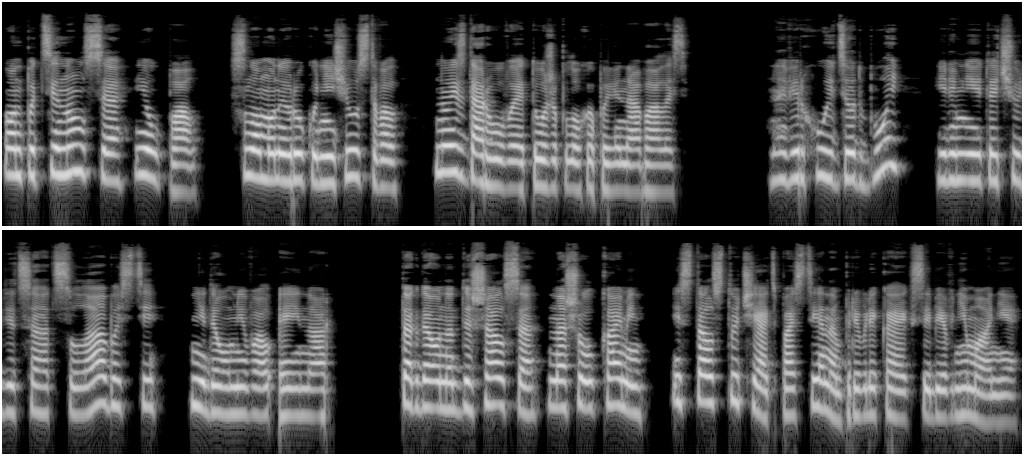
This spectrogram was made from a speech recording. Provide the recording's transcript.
Он подтянулся и упал. Сломанную руку не чувствовал, но и здоровая тоже плохо повиновалась. «Наверху идет бой? Или мне это чудится от слабости?» – недоумевал Эйнар. Тогда он отдышался, нашел камень и стал стучать по стенам, привлекая к себе внимание.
